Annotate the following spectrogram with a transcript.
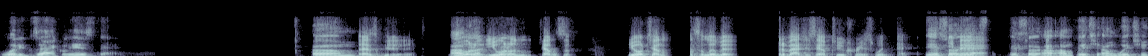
What exactly is that? Um, That's good. You want to you want to tell us you want to tell us a little bit about yourself too, Chris? With that? Yes, sir. Yes, yes, sir. I, am with you. I'm with you.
